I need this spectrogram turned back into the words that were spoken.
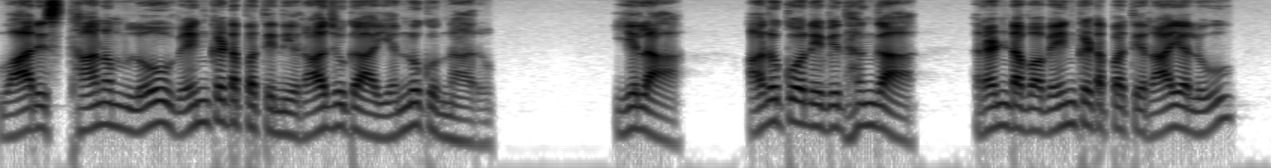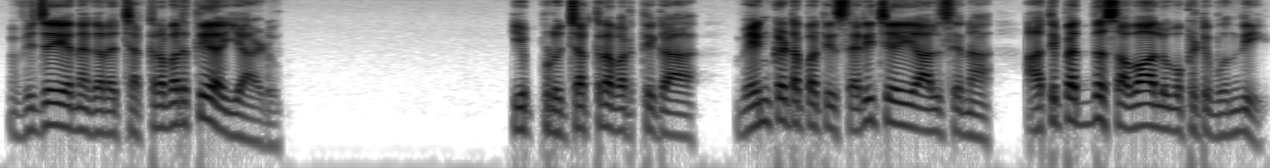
వారి స్థానంలో వెంకటపతిని రాజుగా ఎన్నుకున్నారు. ఇలా అనుకోని విధంగా రెండవ వెంకటపతి రాయలు విజయనగర చక్రవర్తి అయ్యాడు. ఇప్పుడు చక్రవర్తిగా వెంకటపతి సరిచేయాల్సిన అతిపెద్ద సవాలు ఒకటి ఉంది.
